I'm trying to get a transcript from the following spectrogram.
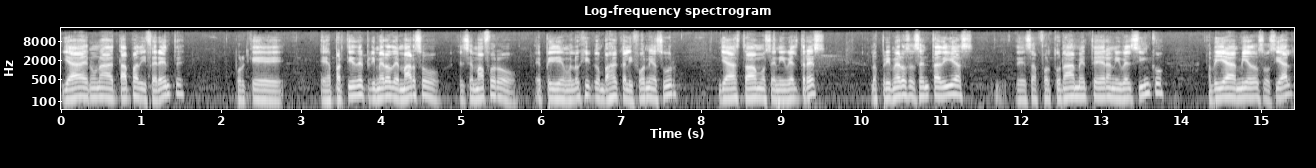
ya en una etapa diferente, porque eh, a partir del primero de marzo el semáforo epidemiológico en Baja California Sur ya estábamos en nivel 3. Los primeros 60 días desafortunadamente era nivel 5, había miedo social,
